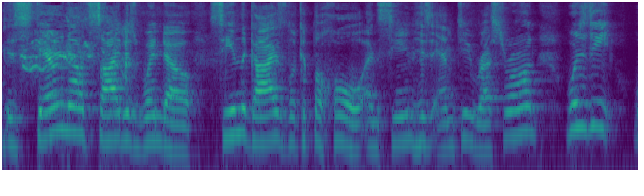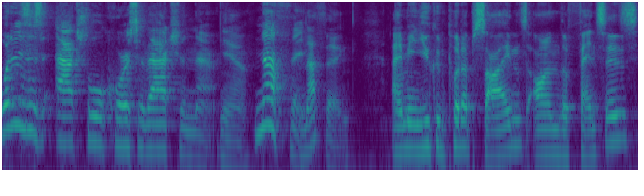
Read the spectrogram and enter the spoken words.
is staring outside his window, seeing the guys look at the hole and seeing his empty restaurant. What is he? What is his actual course of action there? Yeah. nothing. Nothing. I mean, you could put up signs on the fences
